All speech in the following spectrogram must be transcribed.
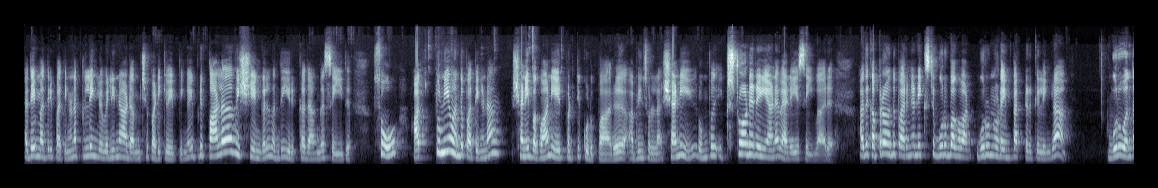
அதே மாதிரி பார்த்தீங்கன்னா பிள்ளைங்களை வெளிநாடு அமைச்சு படிக்க வைப்பீங்க. இப்படி பல விஷயங்கள் வந்து இருக்கதாங்க செய்யுது. ஸோ அத்துணையும் வந்து பார்த்தீங்கன்னா சனி பகவான் ஏற்படுத்தி கொடுப்பாரு அப்படின்னு சொல்லலாம். சனி ரொம்ப எக்ஸ்ட்ராடனரியான வேலையை செய்வார். அதுக்கப்புறம் வந்து பாருங்க நெக்ஸ்ட் குரு பகவான் குருனோட இம்பாக்ட் இருக்கு இல்லைங்களா? குரு வந்து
